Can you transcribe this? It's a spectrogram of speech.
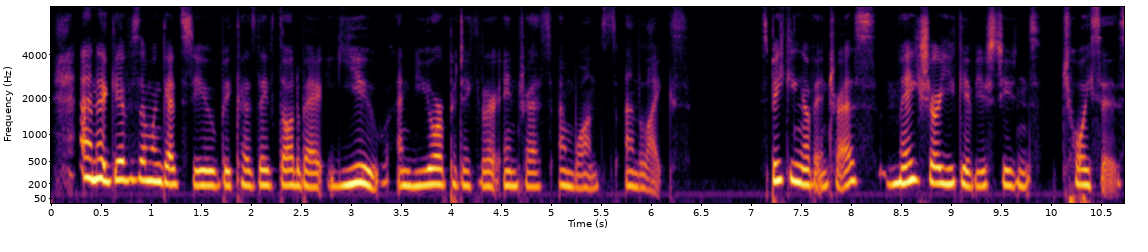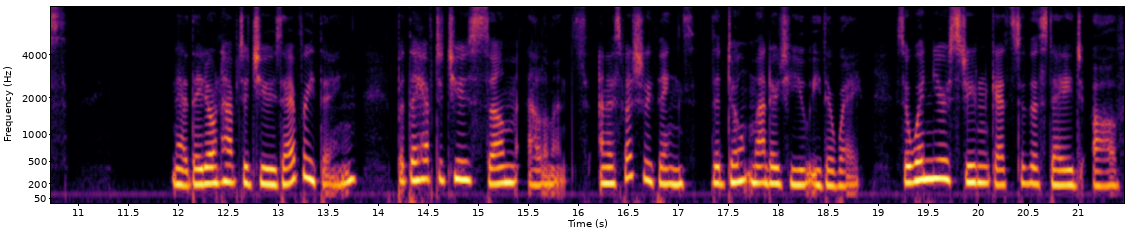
and a gift someone gets you because they've thought about you and your particular interests and wants and likes. Speaking of interests, make sure you give your students choices. Now, they don't have to choose everything, but they have to choose some elements, and especially things that don't matter to you either way. So, when your student gets to the stage of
